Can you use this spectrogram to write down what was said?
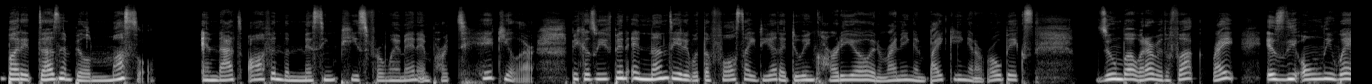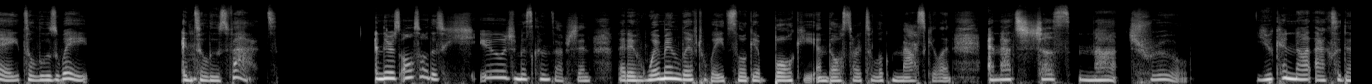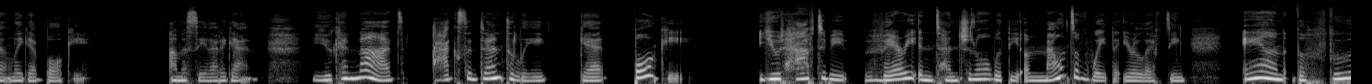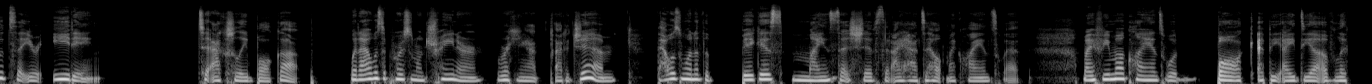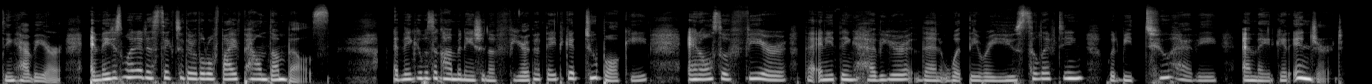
but it doesn't build muscle and that's often the missing piece for women in particular, because we've been inundated with the false idea that doing cardio and running and biking and aerobics, Zumba, whatever the fuck, right, is the only way to lose weight and to lose fat. And there's also this huge misconception that if women lift weights, they'll get bulky and they'll start to look masculine. And that's just not true. You cannot accidentally get bulky. I'm going to say that again. You cannot accidentally get bulky. You'd have to be very intentional with the amount of weight that you're lifting and the foods that you're eating to actually bulk up. When I was a personal trainer working at, at a gym, that was one of the biggest mindset shifts that I had to help my clients with. My female clients would balk at the idea of lifting heavier, and they just wanted to stick to their little five pound dumbbells. I think it was a combination of fear that they'd get too bulky and also fear that anything heavier than what they were used to lifting would be too heavy and they'd get injured.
